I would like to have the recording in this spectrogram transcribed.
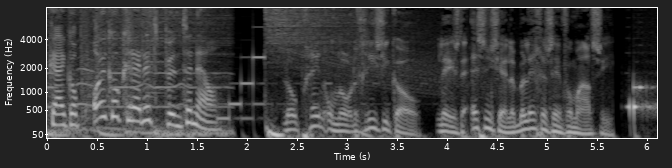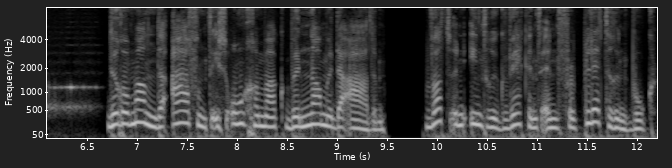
Kijk op oicocredit.nl. Loop geen onnodig risico. Lees de essentiële beleggersinformatie. De roman De avond is ongemak benamme de adem. Wat een indrukwekkend en verpletterend boek.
